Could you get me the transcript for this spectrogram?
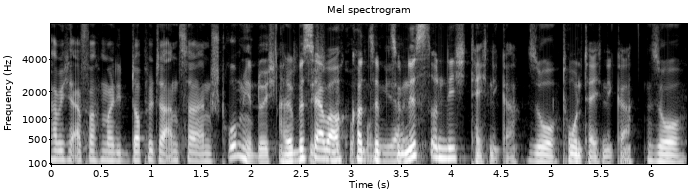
habe ich einfach mal die doppelte Anzahl an Strom hier durch. Also du bist durch ja aber auch Mikrofone gejagt. Konzeptionist und nicht Techniker. So, Tontechniker. so.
